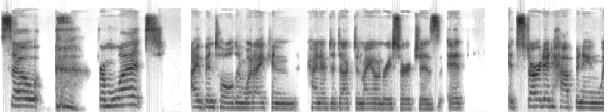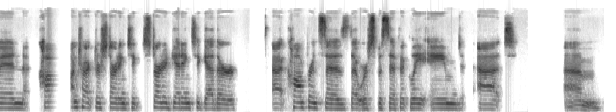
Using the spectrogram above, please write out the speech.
So, from what I've been told and what I can kind of deduct in my own research is it it started happening when contractors starting to started getting together at conferences that were specifically aimed at um,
